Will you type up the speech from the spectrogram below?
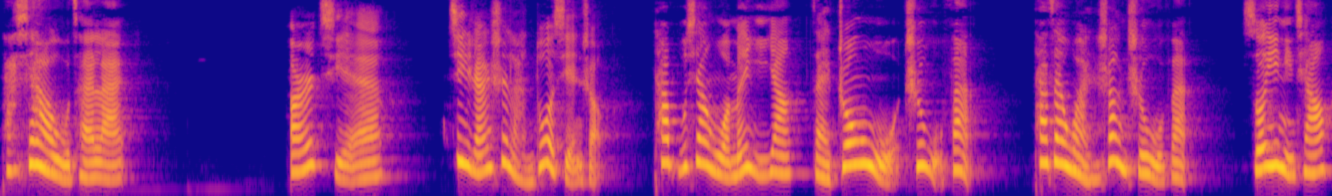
她下午才来。而且，既然是懒惰先生，他不像我们一样在中午吃午饭，他在晚上吃午饭，所以你瞧，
